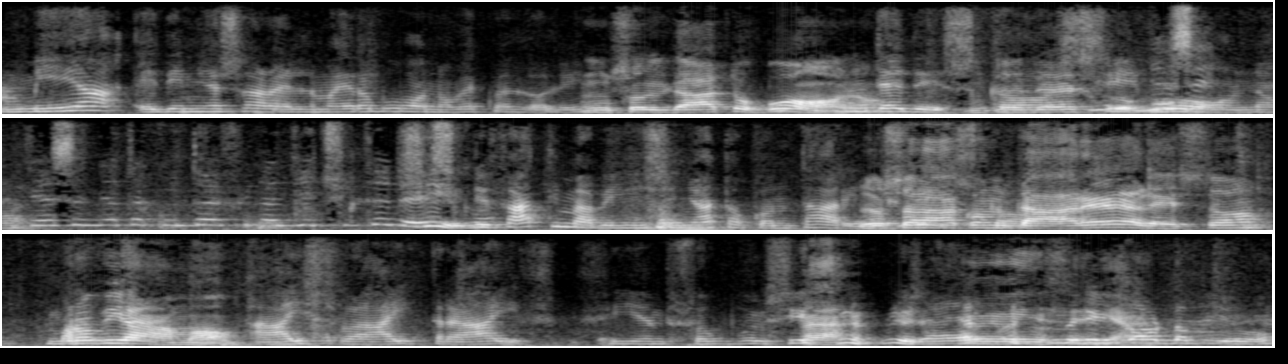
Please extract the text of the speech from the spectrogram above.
mia e di mia sorella, ma era buono è quello lì. Un soldato buono. Un tedesco, Un tedesco sì, buono. Ti ha insegnato a contare fino a 10 in tedesco? Sì, difatti mi avevi insegnato a contare in Lo sa tedesco. contare adesso? Ma- Proviamo. Ai, zwei, drei, Ah, non mi- ricordo più.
